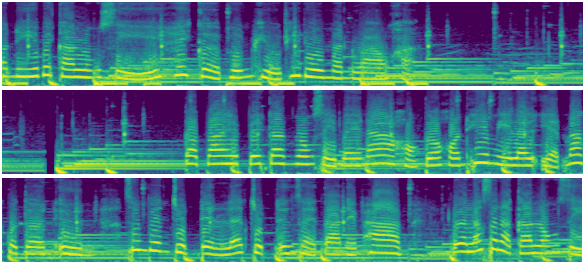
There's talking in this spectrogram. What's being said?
อนนี้เป็นการลงสีให้เกิดพื้นผิวที่ดูมันวาวค่ะ ต่อไปเป็นการลงสีใบหน้าของตัวคนที่มีรายละเอียดมากกว่าตัวอื่น ซึ่งเป็นจุดเด่นและจุดดึงสายตาในภาพ โดยลักษณะการลงสี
